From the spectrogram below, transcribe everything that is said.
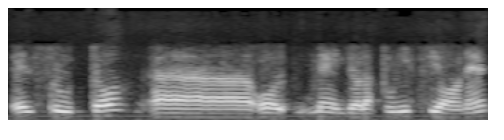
è il frutto, uh, o meglio la punizione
